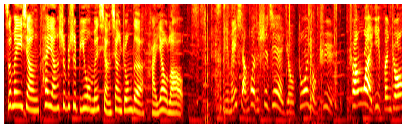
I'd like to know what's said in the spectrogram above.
这么一想，太阳是不是比我们想象中的还要老？你没想过的世界有多有趣？窗外一分钟。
